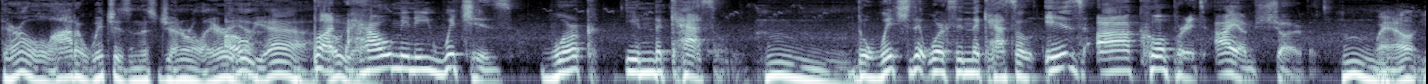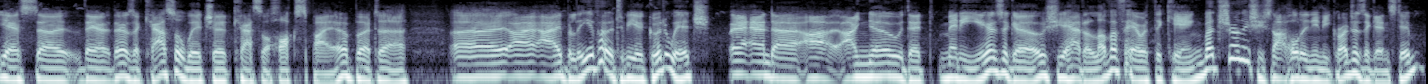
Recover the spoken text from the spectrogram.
There are a lot of witches in this general area. Oh yeah. But oh, yeah. how many witches work in the castle? The witch that works in the castle is our culprit. I am sure of it. Well, yes, uh, there there's a castle witch at Castle Hawkspire, but uh, uh, I, I believe her to be a good witch. And uh, I, I know that many years ago she had a love affair with the king, but surely she's not holding any grudges against him.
